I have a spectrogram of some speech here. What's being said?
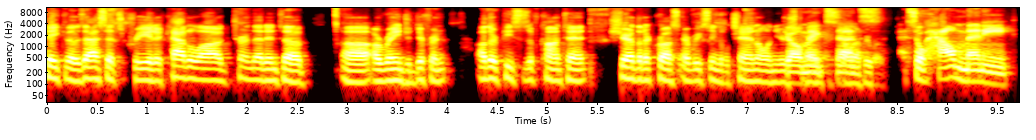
take those assets, create a catalog, turn that into uh, a range of different other pieces of content, share that across every single channel, and your Joe makes sense. So, how many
